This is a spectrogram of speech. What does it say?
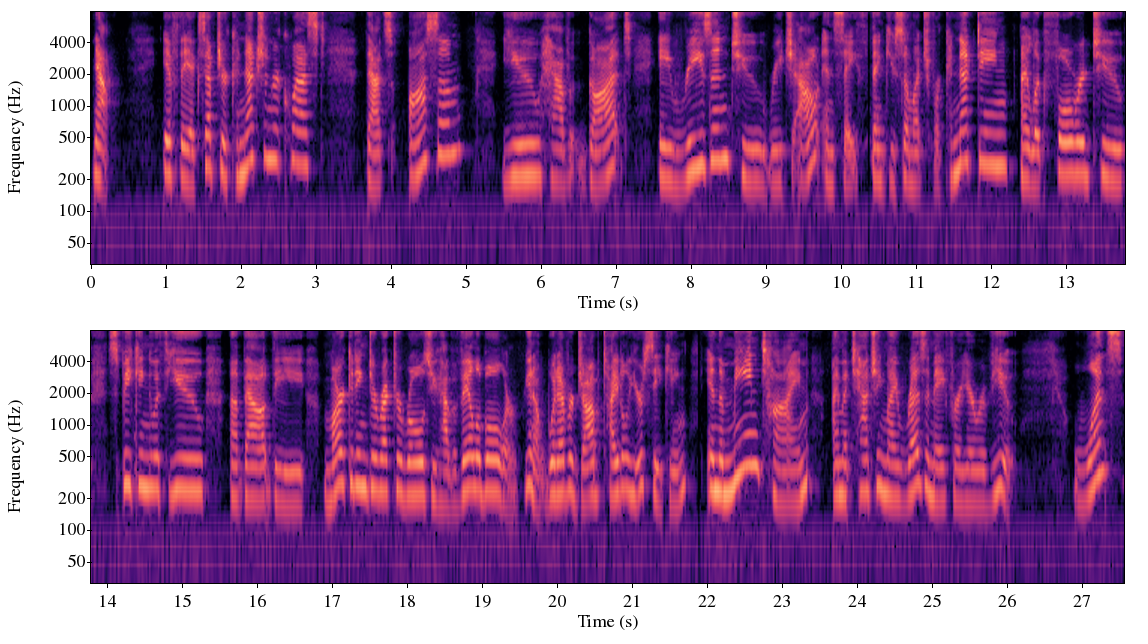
Now, if they accept your connection request, that's awesome you have got a reason to reach out and say, Thank you so much for connecting. I look forward to speaking with you about the marketing director roles you have available or, you know, whatever job title you're seeking. In the meantime, I'm attaching my resume for your review. Once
